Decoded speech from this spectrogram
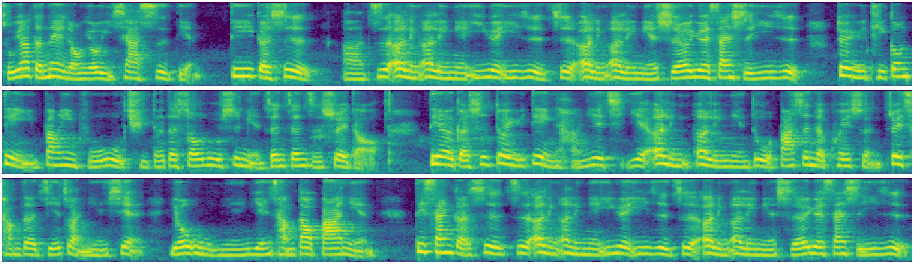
主要的内容有以下四点：第一个是。啊，自二零二零年一月一日至二零二零年十二月三十一日，对于提供电影放映服务取得的收入是免征增值税的哦。第二个是对于电影行业企业二零二零年度发生的亏损，最长的结转年限由五年延长到八年。第三个是自二零二零年一月一日至二零二零年十二月三十一日，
